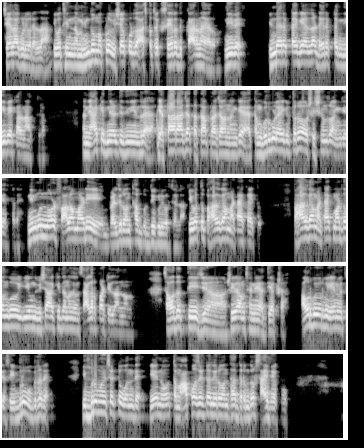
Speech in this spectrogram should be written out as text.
ಚೇಲಾಗಳು ಇವರೆಲ್ಲ ಇವತ್ತಿನ ನಮ್ಮ ಹಿಂದೂ ಮಕ್ಕಳು ವಿಷಯ ಕುಡಿದು ಆಸ್ಪತ್ರೆಗೆ ಸೇರೋದಕ್ಕೆ ಕಾರಣ ಯಾರು? ನೀವೇ. ಇಂಡೈರೆಕ್ಟ್ ಆಗಿ ಅಲ್ಲ ಡೈರೆಕ್ಟ್ ಆಗಿ ನೀವೇ ಕಾರಣ ಆಗ್ತೀರ. ನಾನು ಯಾಕೆ ಇದನ್ನ ಹೇಳ್ತಿದ್ದೀನಿ ಅಂದ್ರೆ ಯಥಾ ರಾಜ ತಥಾ ಪ್ರಜಾ ಅನ್ನಂಗೆ ತಮ್ಮ ಗುರುಗಳು ಹೇಗಿರ್ತಾರೋ ಅವ್ರ ಶಿಷ್ಯಂದ್ರು ಹಂಗೆ ಇರ್ತಾರೆ. ನಿಮ್ಮನ್ನ ನೋಡಿ ಫಾಲೋ ಮಾಡಿ ಬೆಳೆದಿರುವಂತಹ ಬುದ್ಧಿಗಳು ಇರ್ತಿಲ್ಲ ಇವತ್ತು ಪಹಲ್ಗಾಮ್ ಅಟ್ಯಾಕ್ ಆಯ್ತು. ಪಹಲ್ಗಾಮ್ ಅಟ್ಯಾಕ್ ಮಾಡ್ದವನ್ಗೂ ಈ ಒಂದು ವಿಷ ಹಾಕಿದ್ದಾನಲ್ಲ ಒಂದು ಸಾಗರ್ ಪಾಟೀಲ್ ಅನ್ನೋನು. ಸವದತ್ತಿ ಶ್ರೀರಾಮ್ ಸೇನೆ ಅಧ್ಯಕ್ಷ. ಅವ್ರಿಗೂ ಇವ್ರಿಗೂ ಏನು ವ್ಯತ್ಯಾಸ? ಇಬ್ರು ಉಗ್ರರೇ. ಇಬ್ರು ಮೈಂಡ್ ಸೆಟ್ ಒಂದೇ. ಏನು? ತಮ್ಮ ಆಪೋಸಿಟ್ ಅಲ್ಲಿ ಇರುವಂತಹ ಧರ್ಮದವ್ರು ಸಾಯ್ಬೇಕು.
